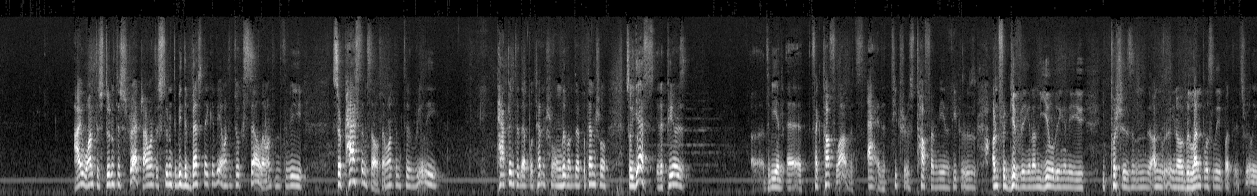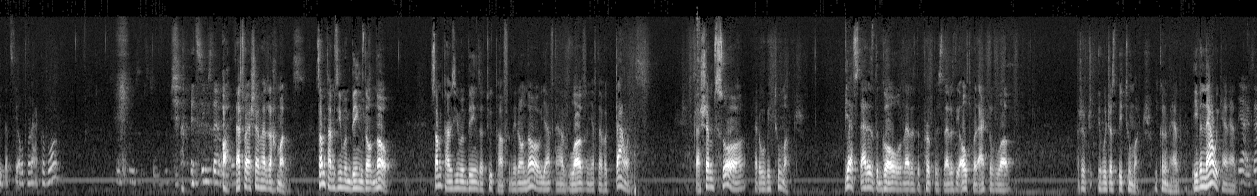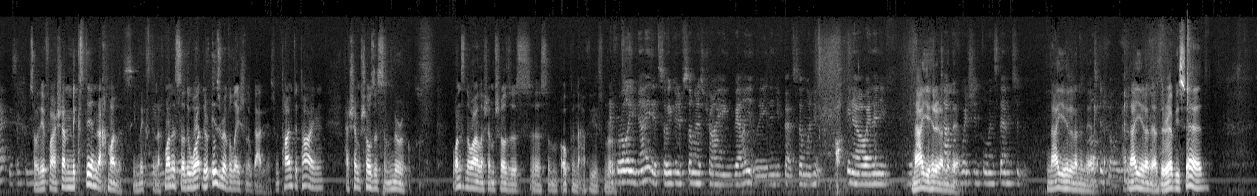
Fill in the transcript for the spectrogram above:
I want the student to stretch. I want the student to be the best they can be. I want them to excel. I want them to be surpass themselves. I want them to really tap into their potential and live up their potential. So yes, it appears uh, to be an, uh, it's like tough love. It's uh, the teacher is tough on me, and the teacher is unforgiving and unyielding, and he, he pushes and un, you know relentlessly. But it's really that's the ultimate act of love. It seems that way. Oh, that's why Hashem has Rahmanis. Sometimes human beings don't know. Sometimes human beings are too tough and they don't know. You have to have love and you have to have a balance. So Hashem saw that it would be too much. Yes, that is the goal and that is the purpose and that is the ultimate act of love. But it, it would just be too much. We couldn't handle it. Even now we can't handle it. Yeah, exactly. Something So therefore Hashem mixed in Rahmanas. He mixed in mm-hmm. Rahmanas. So there, was, there is revelation of godliness. From time to time, Hashem shows us some miracles. Once in a while, Hashem shows us uh, some open, obvious miracles. If we're all united, so even if someone is trying valiantly, then you've got someone who, Oh. you know, and then you. Now you hit it on the nail. Which influence them to Now you hit it on the nail. Now you hit it on the nail. The Rebbe said,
